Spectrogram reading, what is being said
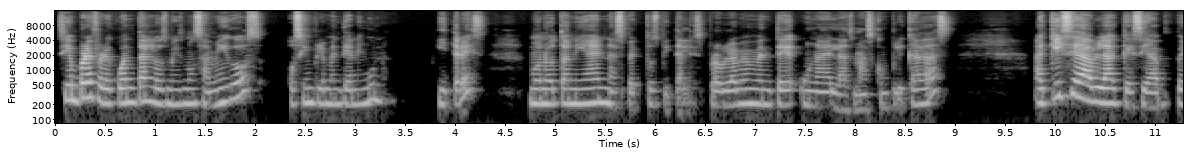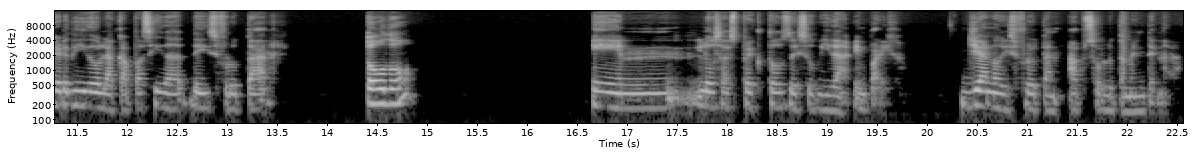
Siempre frecuentan los mismos amigos o simplemente a ninguno. Y tres, monotonía en aspectos vitales, probablemente una de las más complicadas. Aquí se habla que se ha perdido la capacidad de disfrutar todo en los aspectos de su vida en pareja. Ya no disfrutan absolutamente nada.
